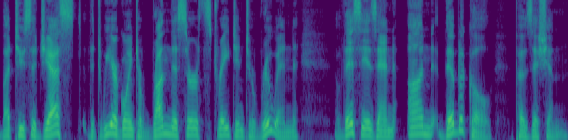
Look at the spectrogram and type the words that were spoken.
But to suggest that we are going to run this earth straight into ruin, this is an unbiblical position.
